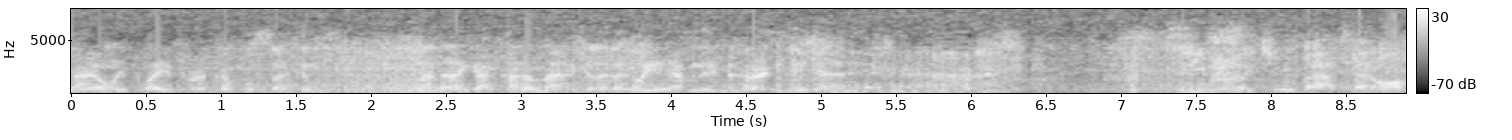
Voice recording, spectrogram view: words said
I only played for a couple seconds, and then I got kind of mad because I thought, "Well, you haven't even heard me yet." Did he really chew a bat's head off?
